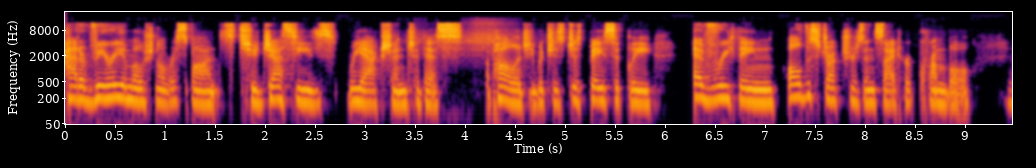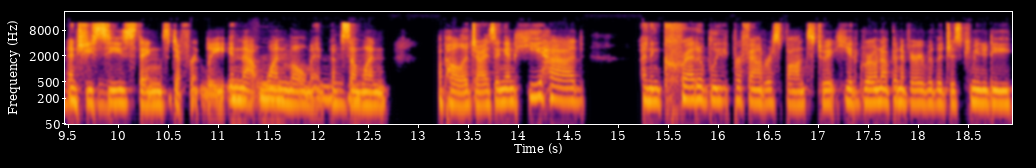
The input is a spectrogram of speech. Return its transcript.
had a very emotional response to Jessie's reaction to this apology, which is just basically everything, all the structures inside her crumble and she Mhm. sees things differently in that one moment of Mhm. someone apologizing. And he had an incredibly profound response to it. He had grown up in a very religious community.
